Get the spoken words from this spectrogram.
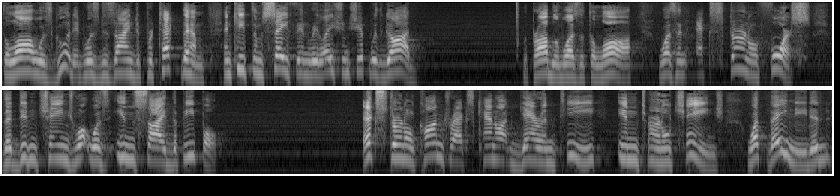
The law was good, it was designed to protect them and keep them safe in relationship with God. The problem was that the law was an external force that didn't change what was inside the people. External contracts cannot guarantee internal change. What they needed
